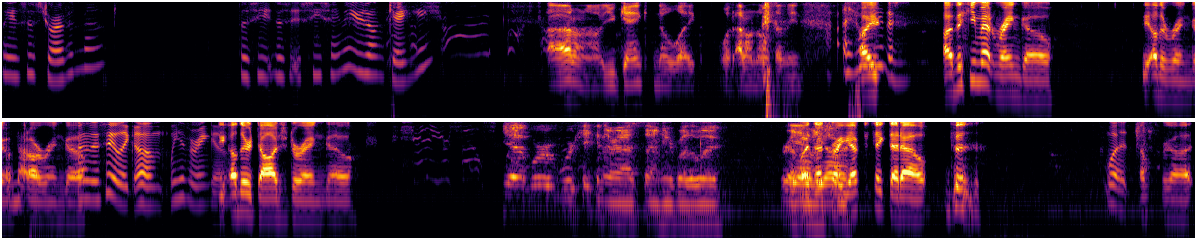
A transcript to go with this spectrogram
Wait, is this Jarvan mode? Does he, does, is he saying that you're done ganking? I don't know. You gank, no like. What? I don't know what that means. I don't I, either. I think he meant Rango. The other Rango, not our I was Rango. gonna say, like, um, we have a Ringo. The other Dodge Durango. Yeah, we're we're kicking their ass down here, by the way. We're Yeah, Wait, that's are. right. You have to take that out. What? I forgot.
